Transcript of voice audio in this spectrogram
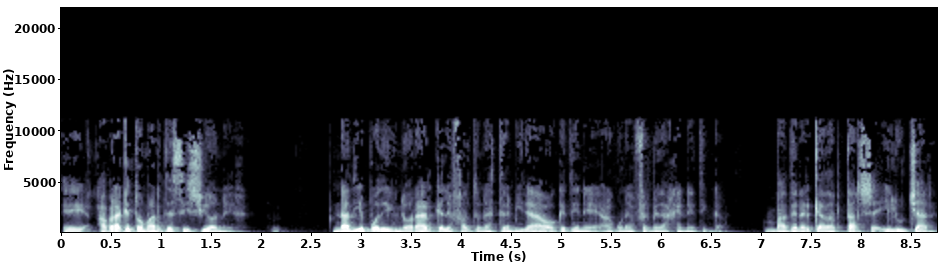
eh, habrá que tomar decisiones. Nadie puede ignorar que le falta una extremidad o que tiene alguna enfermedad genética. Va a tener que adaptarse y luchar,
